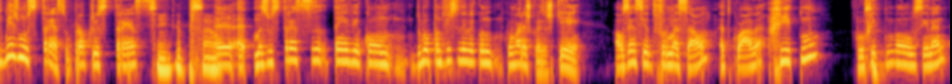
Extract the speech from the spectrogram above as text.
e mesmo o stress, o próprio stress. Sim, a pressão. eh, eh, mas o stress tem a ver com, do meu ponto de vista, tem a ver com, com várias coisas, que é ausência de formação adequada, ritmo, o ritmo alucinante,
